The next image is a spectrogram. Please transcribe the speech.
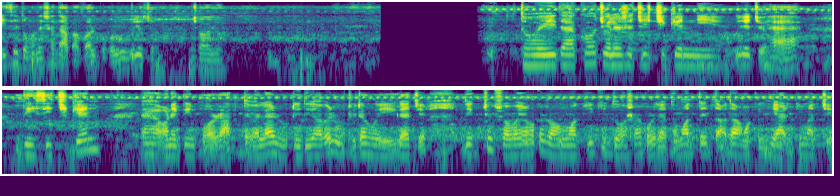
এসে তোমাদের সাথে আবার গল্প করব, বুঝেছ? চলো। তো এই দেখো, চলে এসেছি চিকেন নিয়ে, বুঝেছ? হ্যাঁ দেশি চিকেন অনেক দিন পর রাত্রেবেলা রুটি দিয়ে হবে। রুটিটা হয়েই গেছে। দেখছ, সবাই আমাকে রং মাখিয়ে কী দশা করে যায়। তোমাদের দাদা আমাকে ইয়ার্কি মারছে।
